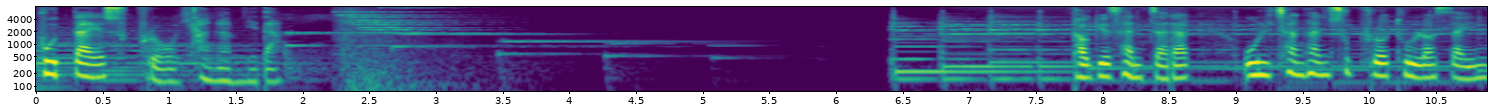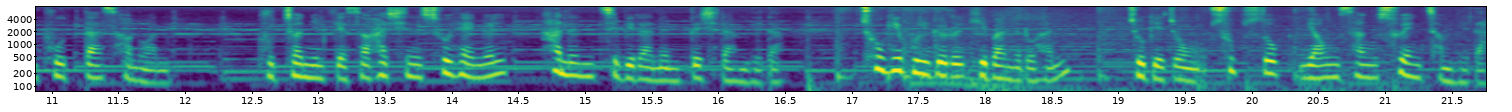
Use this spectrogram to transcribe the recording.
붓다의 숲으로 향합니다. 덕유산 자락 울창한 숲으로 둘러싸인 붓다 선원. 부처님께서 하신 수행을 하는 집이라는 뜻이랍니다. 초기 불교를 기반으로 한 조계종 숲속 명상 수행처입니다.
